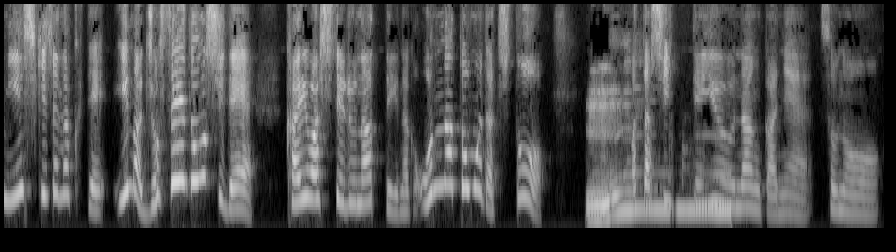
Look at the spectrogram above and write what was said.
いう認識じゃなくて、今女性同士で会話してるなっていう、なんか女友達とうん。私っていうなんかね、その、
